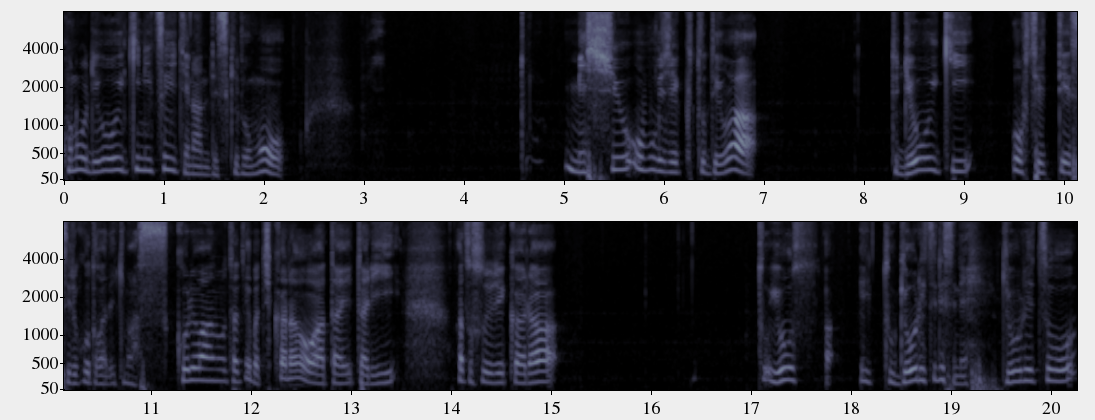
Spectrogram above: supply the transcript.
この領域についてなんですけども、メッシュオブジェクトでは、領域を設定することができます。これはあの例えば力を与えたり、あとそれからと要あえっと、行列ですね。行列を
